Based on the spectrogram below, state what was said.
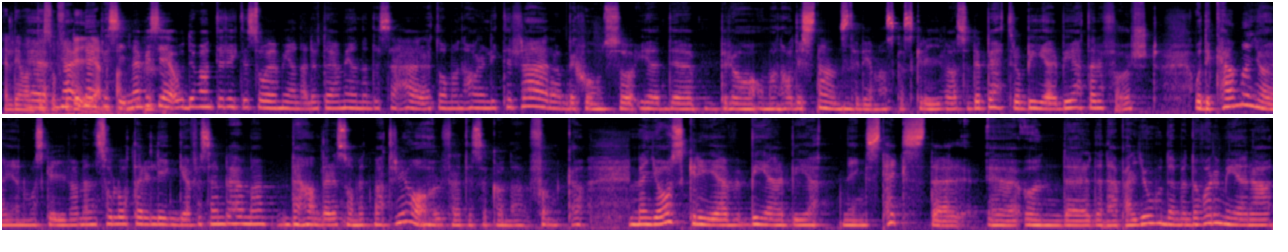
Eller det var inte så för eh, dig nej, i alla precis, fall. Nej, precis. Och det var inte riktigt så jag menade. Utan jag menade så här att om man har en litterär ambition så är det bra om man har distans mm. till det man ska skriva. Så det är bättre att bearbeta det först. Och det kan man göra genom att skriva, men så låta det ligga. För sen behöver man behandla det som ett material mm. för att det ska kunna funka. Men jag skrev bearbetningstexter eh, under den här perioden, men då var det mera eh,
